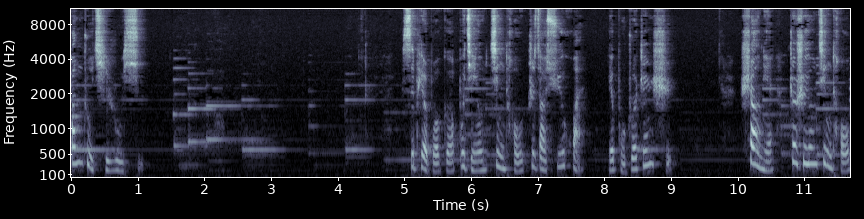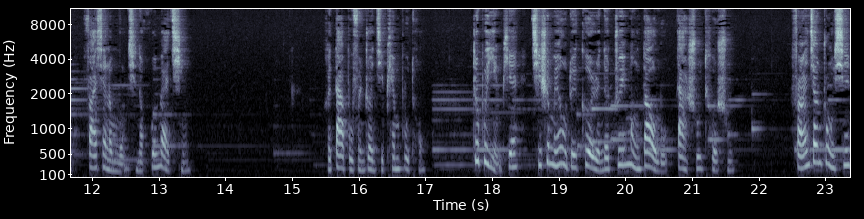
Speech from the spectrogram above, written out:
帮助其入戏。斯皮尔伯格不仅用镜头制造虚幻，也捕捉真实。少年正是用镜头发现了母亲的婚外情。和大部分传记片不同，这部影片其实没有对个人的追梦道路大书特书，反而将重心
